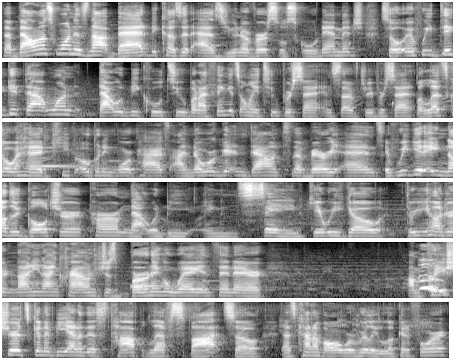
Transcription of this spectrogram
The balance one is not bad because it adds universal school damage. So if we did get that one, that would be cool too, but I think it's only 2% instead of 3%. But let's go ahead, keep opening more packs. I know we're getting down to the very end. If we get another Gulcher perm, that would be insane. Here we go. 399 crowns just burning away in thin air. I'm pretty sure it's going to be out of this top left spot, so that's kind of all we're really looking for.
